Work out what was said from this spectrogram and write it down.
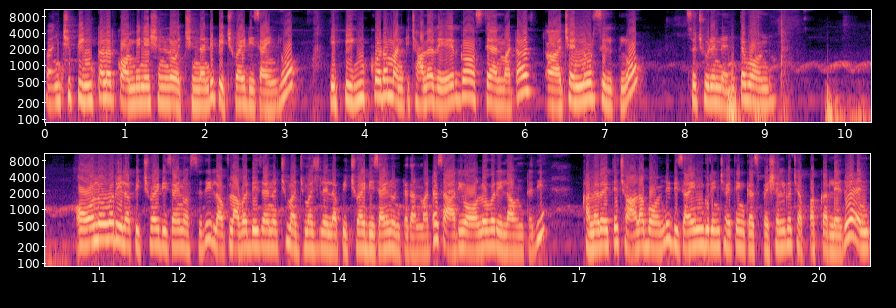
మంచి పింక్ కలర్ కాంబినేషన్లో వచ్చిందండి పిచ్వాయ్ డిజైన్లో ఈ పింక్ కూడా మనకి చాలా రేర్గా వస్తాయి అనమాట చెన్నూరు సిల్క్లో సో చూడండి ఎంత బాగుందో. ఆల్ ఓవర్ ఇలా పిచ్వై డిజైన్ వస్తుంది. ఇలా ఫ్లవర్ డిజైన్ వచ్చి మధ్య మధ్యలో ఇలా పిచ్వై డిజైన్ ఉంటుంది అనమాట సారీ ఆల్ ఓవర్ ఇలా ఉంటుంది. కలర్ అయితే చాలా బాగుంది. డిజైన్ గురించి అయితే ఇంకా స్పెషల్గా చెప్పక్కర్లేదు. అండ్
